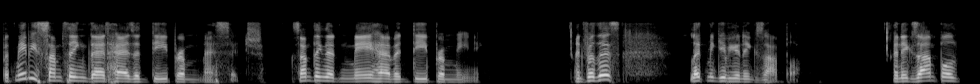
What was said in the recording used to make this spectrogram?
but maybe something that has a deeper message, something that may have a deeper meaning. And for this, let me give you an example. An example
